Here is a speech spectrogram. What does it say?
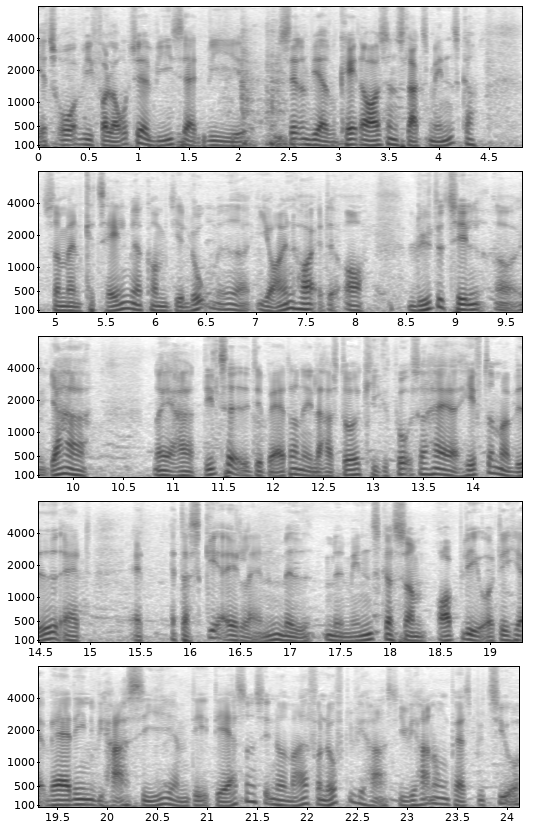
Jeg tror, vi får lov til at vise, at vi, selvom vi er advokater, også er en slags mennesker, som man kan tale med og komme i dialog med og i øjenhøjde og lytte til. Og jeg har, når jeg har deltaget i debatterne eller har stået og kigget på, så har jeg hæftet mig ved, at, at, at der sker et eller andet med, med mennesker, som oplever det her. Hvad er det egentlig, vi har at sige? Jamen det, det er sådan set noget meget fornuftigt, vi har at sige. Vi har nogle perspektiver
